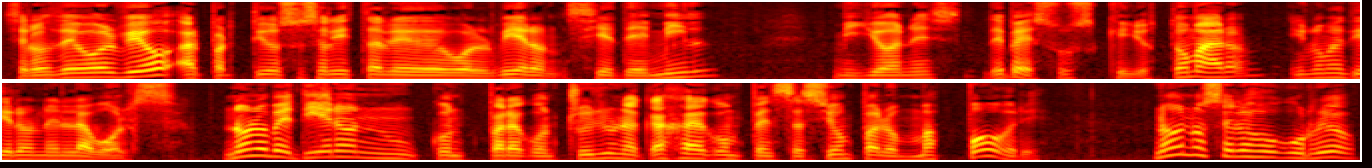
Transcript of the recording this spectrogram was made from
Se los devolvió, al Partido Socialista le devolvieron siete mil millones de pesos que ellos tomaron y lo metieron en la bolsa. No lo metieron para construir una caja de compensación para los más pobres. No, no se les ocurrió.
